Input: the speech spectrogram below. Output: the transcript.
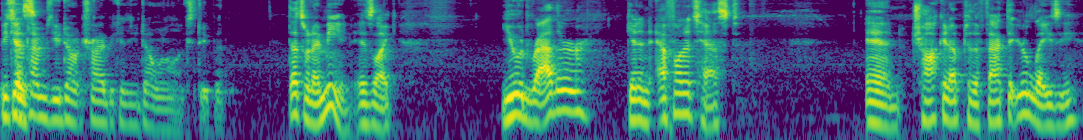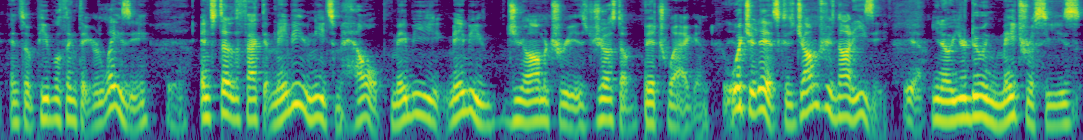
because sometimes you don't try because you don't want to look stupid. that's what I mean is like you would rather get an F on a test and chalk it up to the fact that you're lazy and so people think that you're lazy Yeah. instead of the fact that maybe you need some help maybe maybe geometry is just a bitch wagon Yeah. which it is because geometry is not easy Yeah. you know you're doing matrices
